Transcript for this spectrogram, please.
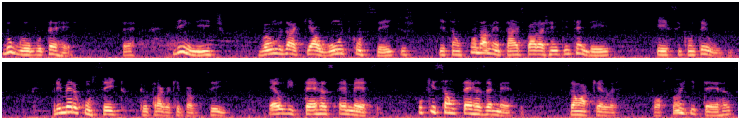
do globo terrestre, certo? De início, vamos aqui a alguns conceitos que são fundamentais para a gente entender esse conteúdo. Primeiro conceito que eu trago aqui para vocês é o de terras emessas. O que são terras emessas? São aquelas porções de terras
